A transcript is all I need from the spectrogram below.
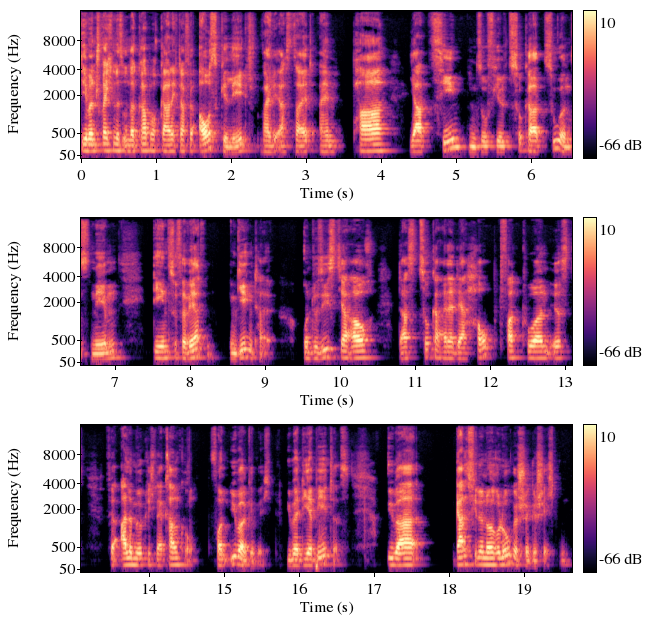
dementsprechend ist unser Körper auch gar nicht dafür ausgelegt, weil wir erst seit ein paar Jahrzehnten so viel Zucker zu uns nehmen, den zu verwerten. Im Gegenteil. Und du siehst ja auch, dass Zucker einer der Hauptfaktoren ist für alle möglichen Erkrankungen, von Übergewicht über Diabetes, über ganz viele neurologische Geschichten.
